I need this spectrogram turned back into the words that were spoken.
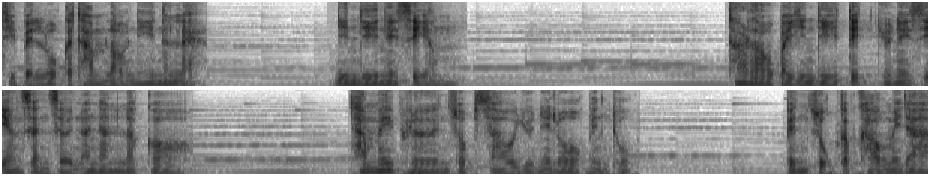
ที่เป็นโลกธรรมเหล่านี้นั่นแหละ ยินดีในเสียง ถ้าเราไปยินดีติดอยู่ในเสียงสรรเสริญอันนั้นแล้วก็ทำให้เพลินซบเซาอยู่ในโลกเป็นทุกข์ เป็นสุขกับเขาไม่ได้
